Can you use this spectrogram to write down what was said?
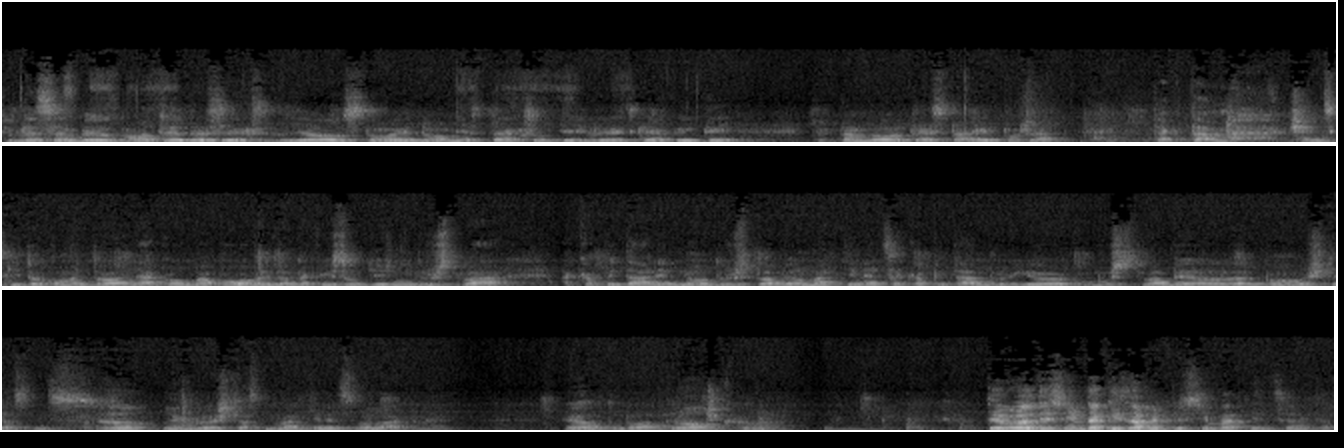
Tuhle jsem byl, pamatujete si, jak se to dělalo z toho jednoho města, jak soutěžili vždycky takový ty, tak tam bylo, to je starý pořad, tak tam Čenský to komentoval s nějakou babou a byly tam takový soutěžní družstva a kapitán jednoho družstva byl Martinec a kapitán druhého mužstva byl Bohou Šťastný. No. Tak byl Šťastný Martinec Novák, ne? Jo, to byla No. lahvička. No. Ty vole, ty s ním taky zametli s tím Martincem tam.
